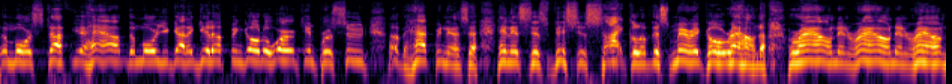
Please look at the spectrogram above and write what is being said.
The more stuff you have, the more you got to get up and go to work in pursuit of happiness. And it's this vicious cycle of this merry-go-round, round and round and round.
